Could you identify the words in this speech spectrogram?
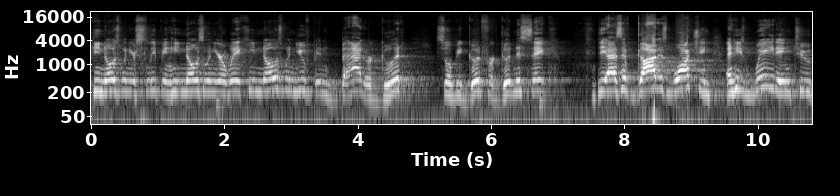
He knows when you're sleeping, He knows when you're awake, He knows when you've been bad or good. So be good for goodness sake. Yeah, as if God is watching and He's waiting to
